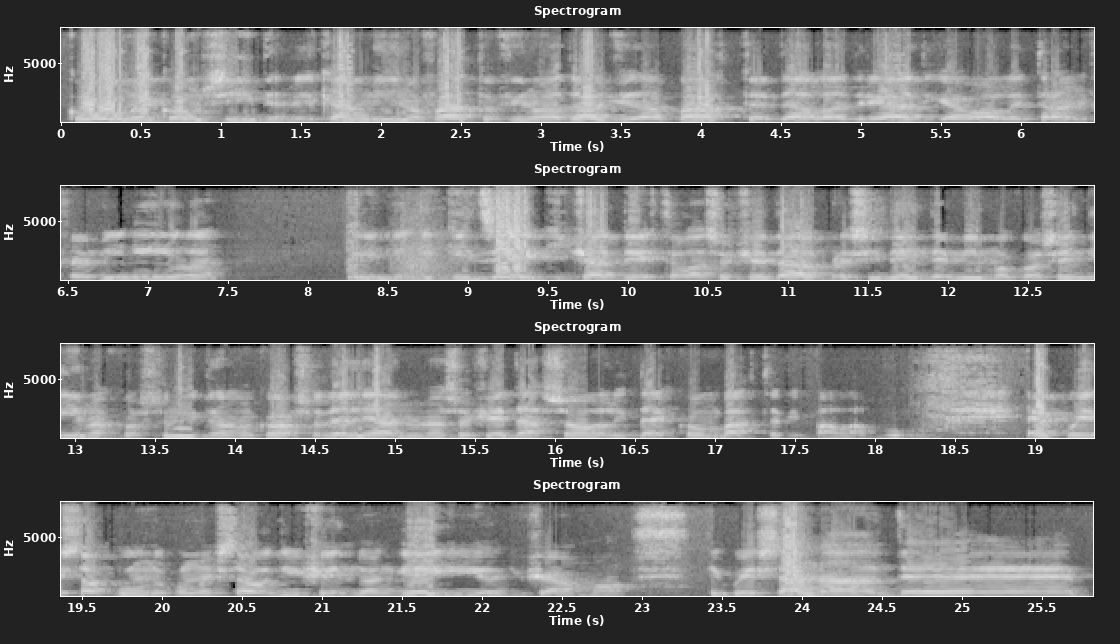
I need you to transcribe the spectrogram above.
come consideri il cammino fatto fino ad oggi da parte dell'Adriatica Volle Trani femminile? Nichi Zecchi ci ha detto la società, il presidente Mimmo Cosentino ha costruito nel corso degli anni una società solida e combatta di pallavolo e questo appunto come stavo dicendo anche io diciamo di queste annate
